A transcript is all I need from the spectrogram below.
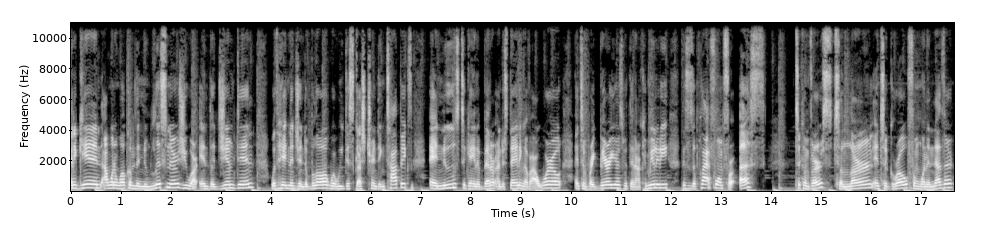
And again, I want to welcome the new listeners. You are in the Gem Den with Hidden Agenda blog, where we discuss trending topics and news to gain a better understanding of our world and to break barriers within our community. This is a platform for us to converse, to learn, and to grow from one another.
